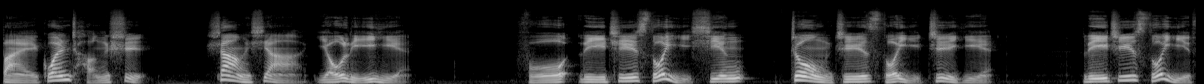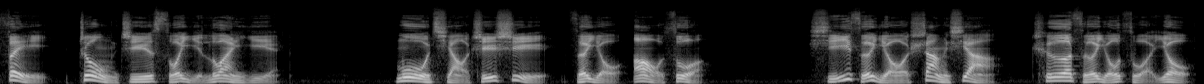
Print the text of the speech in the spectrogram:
百官成事，上下有礼也。夫礼之所以兴，众之所以治也。礼之所以废，众之所以乱也。木巧之事，则有奥作；习则有上下，车则有左右，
